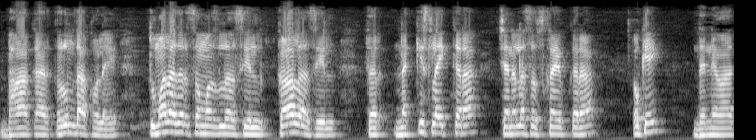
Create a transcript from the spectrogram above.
भागाकार करून दाखवलंय. तुम्हाला जर समजलं असेल कळालं असेल तर नक्कीच लाईक करा. चॅनलला सबस्क्राईब करा. ओके धन्यवाद.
